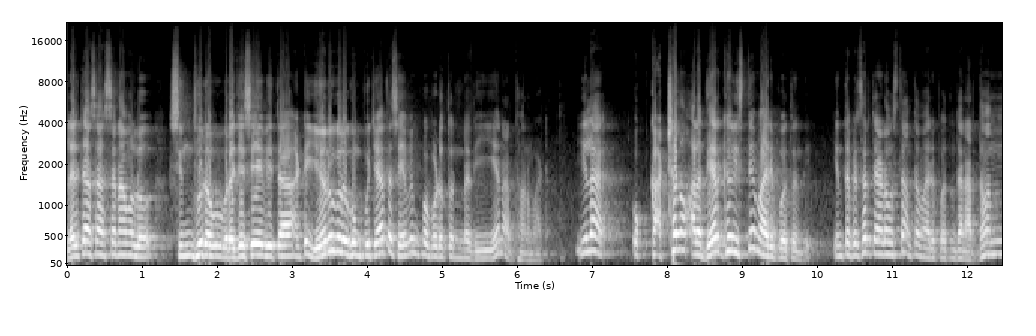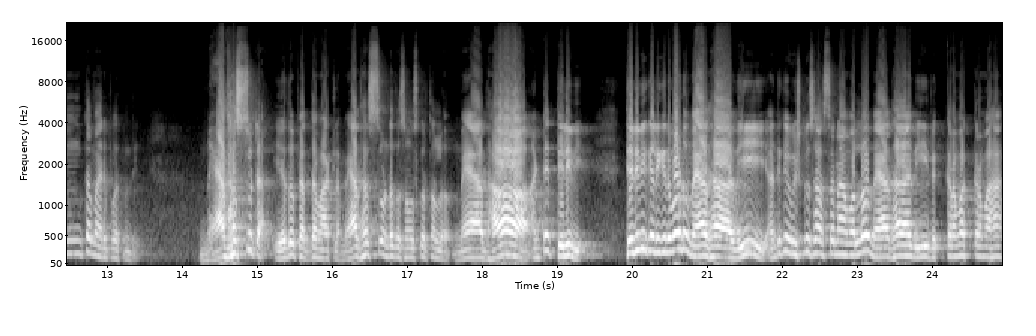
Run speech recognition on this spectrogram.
లలితా సహస్రనామంలో సింధురవు వ్రజసేవిత అంటే ఏనుగుల గుంపు చేత సేవింపబడుతున్నది అని అర్థం అనమాట ఇలా ఒక్క అక్షరం అలా దీర్ఘం ఇస్తే మారిపోతుంది. ఇంత పిసరు తేడా వస్తే అంత మారిపోతుంది. దాని అర్థం అంతా మారిపోతుంది. మేధస్సుట ఏదో పెద్ద మాటల మేధస్సు ఉండదు సంస్కృతంలో. మేధ అంటే తెలివి. తెలివి కలిగిన వాడు మేధావి. అందుకే విష్ణు సహస్రనామంలో మేధావి విక్రమక్రమ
